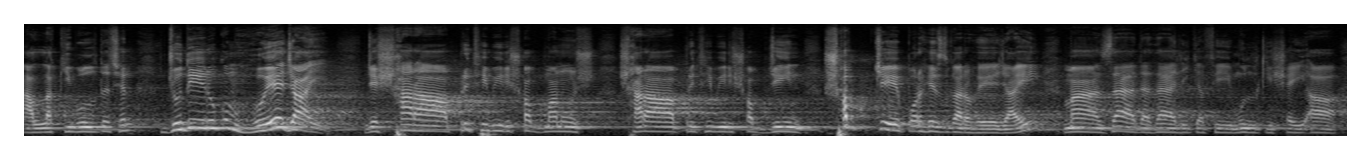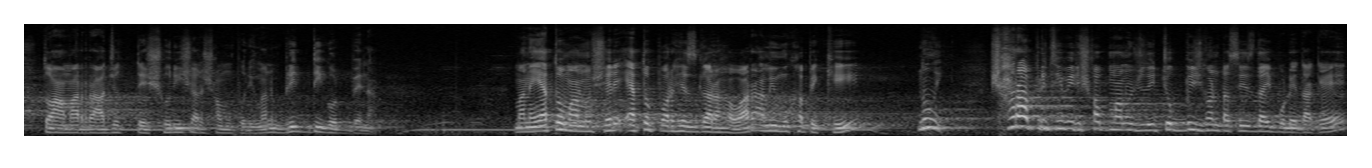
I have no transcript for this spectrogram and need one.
আল্লাহ কি বলতেছেন? যদি এরকম হয়ে যায় যে সারা পৃথিবীর সব মানুষ, সারা পৃথিবীর সব জিন সবচেয়ে পরহেজগার হয়ে যায়। মা জাদা ফি মুলকি সেই আ তো আমার রাজত্বে সরিষার সমপরিমাণ বৃদ্ধি ঘটবে না। মানে এত মানুষের এত পরহেজগার হওয়ার আমি মুখাপেক্ষী নই। সারা পৃথিবীর সব মানুষ যদি চব্বিশ ঘণ্টা সেজদায় পড়ে থাকে,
